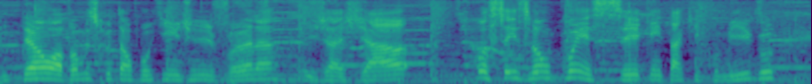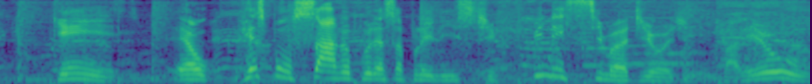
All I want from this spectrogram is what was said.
Então, ó, vamos escutar um pouquinho de Nirvana e já já vocês vão conhecer quem tá aqui comigo, quem é o responsável por essa playlist finíssima de hoje. Valeu!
